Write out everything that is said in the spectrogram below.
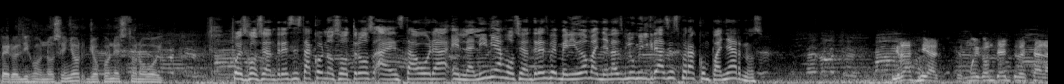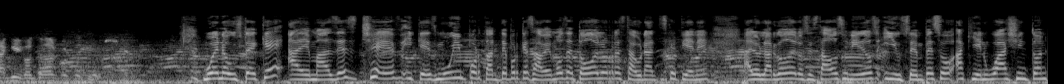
pero él dijo, no señor, yo con esto no voy. Pues José Andrés está con nosotros a esta hora en la línea. José Andrés, bienvenido a Mañanas Blue, mil gracias por acompañarnos. Gracias, muy contento de estar aquí con todos vosotros. Bueno, usted que además de chef y que es muy importante porque sabemos de todos los restaurantes que tiene a lo largo de los Estados Unidos y usted empezó aquí en Washington,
